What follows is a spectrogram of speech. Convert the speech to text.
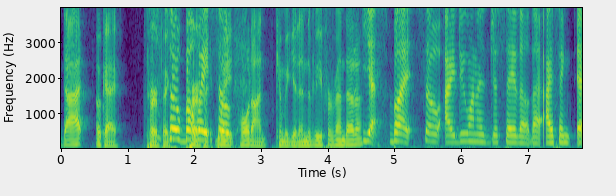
That okay perfect So, but wait, perfect. so- wait hold on. Can we get into v for vendetta? Yes, but so I do want to just say though that I think uh,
